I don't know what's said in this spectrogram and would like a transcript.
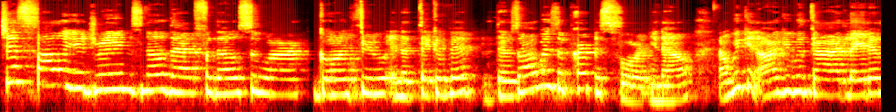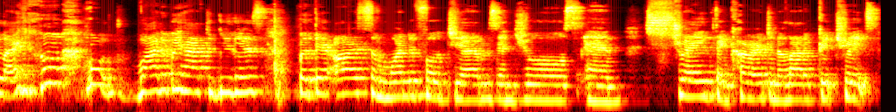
Just follow your dreams. Know that for those who are going through in the thick of it, there's always a purpose for it, you know. And we can argue with God later, like, why do we have to do this? But there are some wonderful gems and jewels and strength and courage and a lot of good traits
